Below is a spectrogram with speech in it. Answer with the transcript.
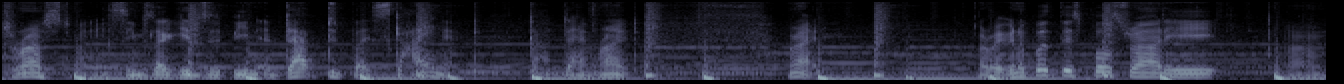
Trust me. it Seems like it's been adapted by Skynet. Goddamn right. Right. Are we gonna put this poster out here? Um.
